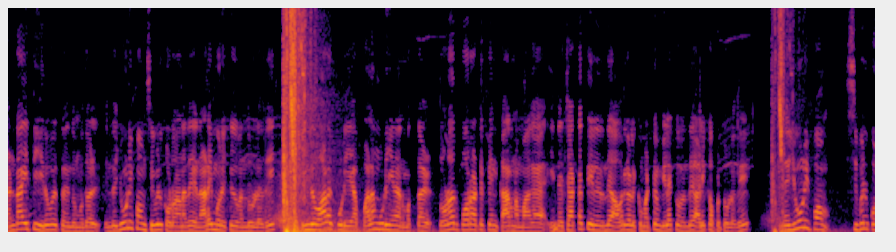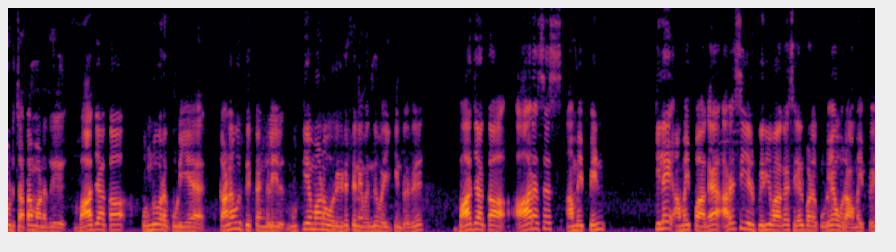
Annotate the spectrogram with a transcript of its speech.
ரெண்டாயிரத்தி இருபத்தைந்து முதல் இந்த யூனிஃபார்ம் சிவில் கோடானது நடைமுறைக்கு வந்துள்ளது. இங்கு வாழக்கூடிய பழங்குடியினர் மக்கள் தொடர் போராட்டத்தின் காரணமாக இந்த சட்டத்திலிருந்து அவர்களுக்கு மட்டும் விலக்கு வந்து அளிக்கப்பட்டுள்ளது. இந்த யூனிஃபார்ம் சிவில் கோட் சட்டமானது பாஜக கொண்டு வரக்கூடிய கனவு திட்டங்களில் முக்கியமான ஒரு இடத்தினை வந்து வகிக்கின்றது. பாஜக ஆர்எஸ்எஸ் அமைப்பின் கிளை அமைப்பாக அரசியல் பிரிவாக செயல்படக்கூடிய ஒரு அமைப்பு.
